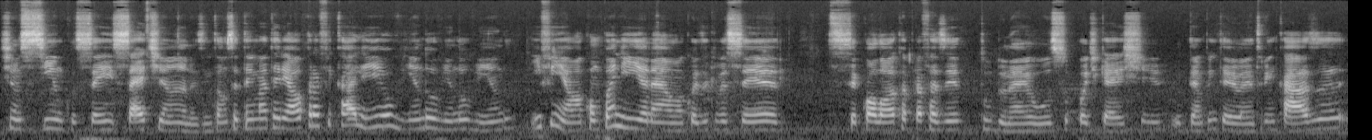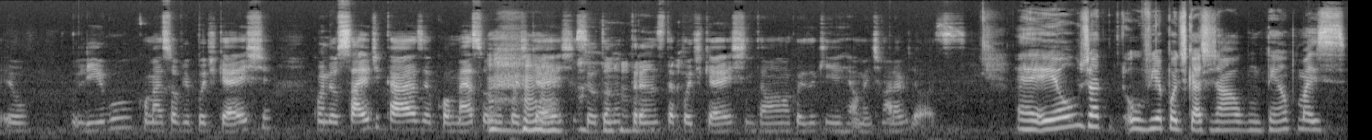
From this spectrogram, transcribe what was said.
tinham 5, 6, 7 anos. Então você tem material para ficar ali ouvindo, ouvindo, ouvindo. Enfim, é uma companhia, né? É uma coisa que você você coloca para fazer tudo, né? Eu ouço podcast o tempo inteiro. Eu entro em casa, eu ligo, começo a ouvir podcast. Quando eu saio de casa, eu começo a ouvir podcast. Se eu tô no trânsito, é podcast. Então é uma coisa que realmente é maravilhosa. É, eu já ouvia podcast já há algum tempo, mas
